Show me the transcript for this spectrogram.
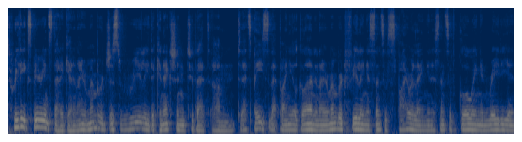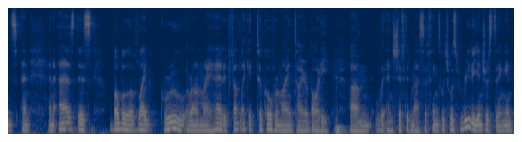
to really experience that again. And I remember just really the connection to that um, to that space, that pineal gland. And I remembered feeling a sense of spiraling and a sense of glowing and radiance. And and as this bubble of light grew around my head, it felt like it took over my entire body um, and shifted massive things, which was really interesting. And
